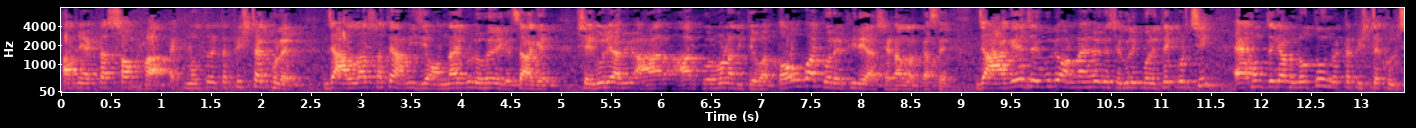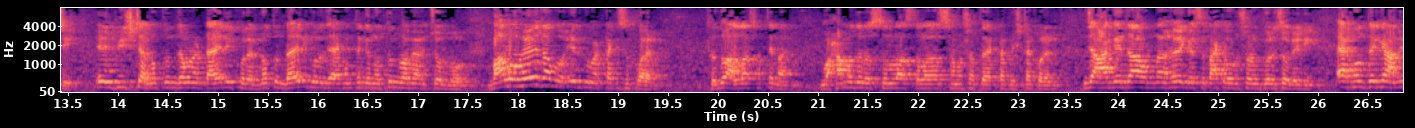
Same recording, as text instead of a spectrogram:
আপনি একটা সফা একটা নতুন একটা পৃষ্ঠা খুলেন, যে আল্লাহর সাথে আমি যে অন্যায়গুলো হয়ে গেছে আগে, সেগুলি আমি আর আর করব না দ্বিতীয়বার। তওবা করে ফিরে আসেন আল্লাহর কাছে। যে আগে যেগুলি অন্যায় হয়ে গেছে, সেগুলি পরিত্যাগ করছি, এখন থেকে আমি নতুন একটা পৃষ্ঠা খুলছি। এই পৃষ্ঠা নতুন যেমন ডায়েরি খোলেন, নতুন ডায়েরি খুলে যে এখন থেকে নতুন ভাবে আমি চলবো। ভালো হয়ে যাব, এরকম একটা কিছু করেন। শুধু আল্লাহর সাথে নয় মোহাম্মদ রসুল্লাহ সাল্লামের সাথে একটা পৃষ্ঠা করেন, যে আগে যা অন্যায় হয়ে গেছে তাকে অনুসরণ করে চলিনি। এখন থেকে আমি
